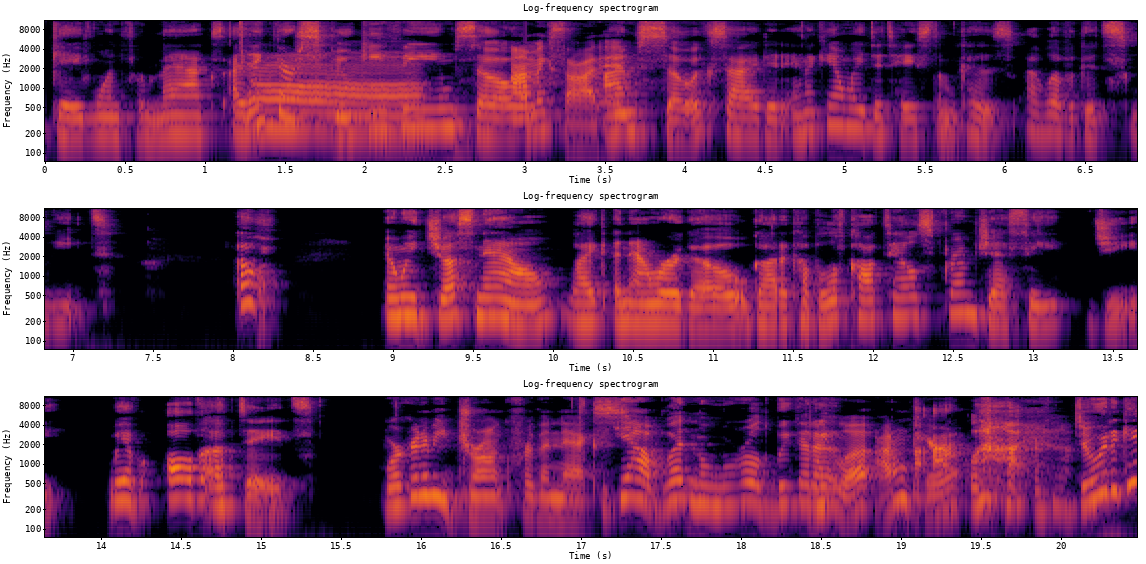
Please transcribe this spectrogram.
gave one for Max. I think they're spooky themed, so I'm excited. I'm so excited and I can't wait to taste them because I love a good sweet. Oh, and we just now, like an hour ago, got a couple of cocktails from Jesse G. We have all the updates. We're gonna be drunk for the next. Yeah, what in the world? We We gotta love. I don't care. do it again.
